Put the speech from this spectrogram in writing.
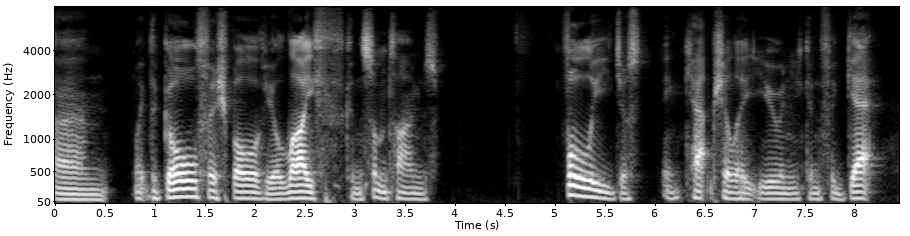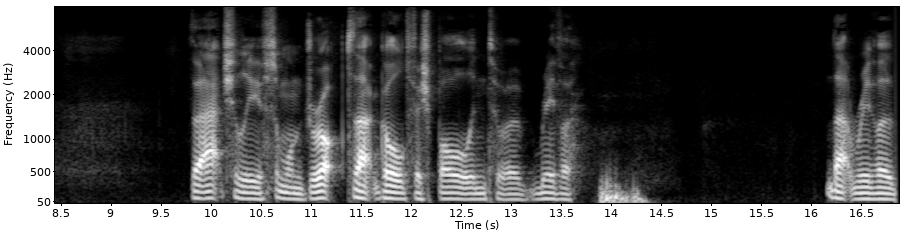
Um, like the goldfish bowl of your life can sometimes fully just encapsulate you and you can forget that actually if someone dropped that goldfish bowl into a river that river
